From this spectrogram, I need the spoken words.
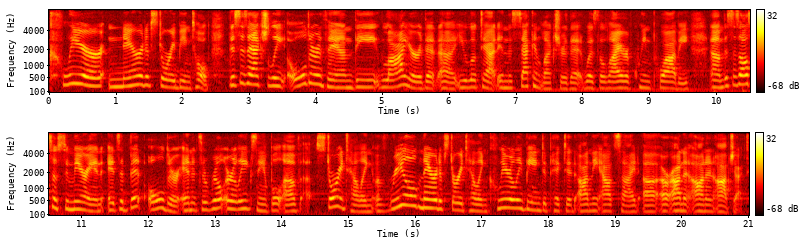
clear narrative story being told. This is actually older than the lyre that uh, you looked at in the second lecture that was the lyre of Queen Puabi. Um, this is also Sumerian. It's a bit older and it's a real early example of storytelling, of real narrative storytelling clearly being depicted on the outside uh, or on, a, on an object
